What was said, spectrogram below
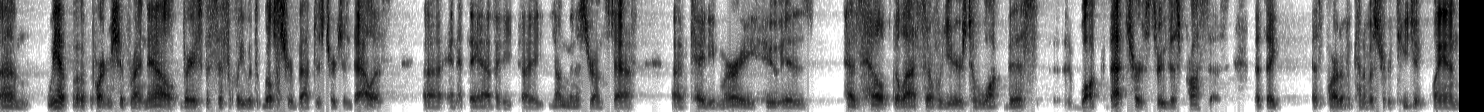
Um, we have a partnership right now, very specifically with Wilshire Baptist Church in Dallas, uh, and they have a, a, young minister on staff, uh, Katie Murray, who is has helped the last several years to walk this walk that church through this process that they as part of a kind of a strategic plan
